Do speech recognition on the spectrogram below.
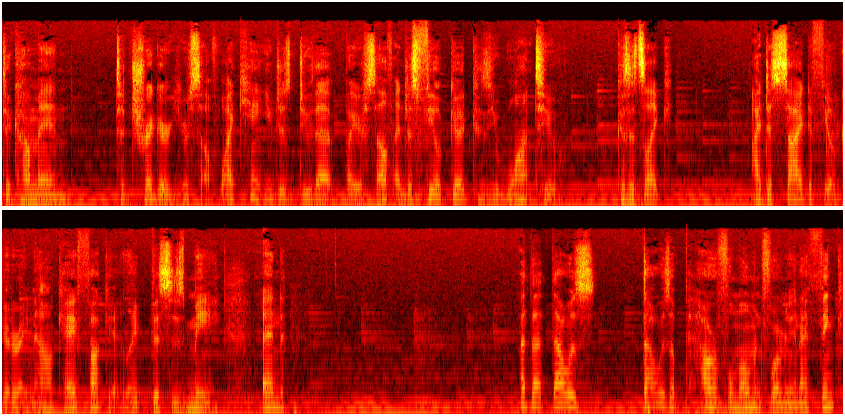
to come in to trigger yourself? Why can't you just do that by yourself and just feel good because you want to? Because it's like, I decide to feel good right now, okay? Fuck it. Like this is me. And that that was that was a powerful moment for me and I think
